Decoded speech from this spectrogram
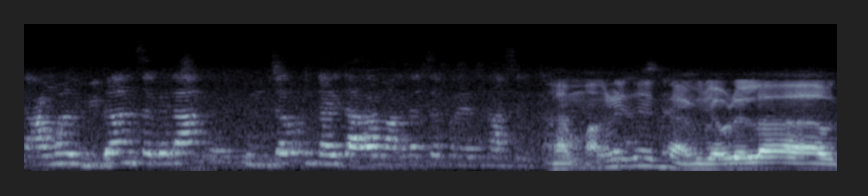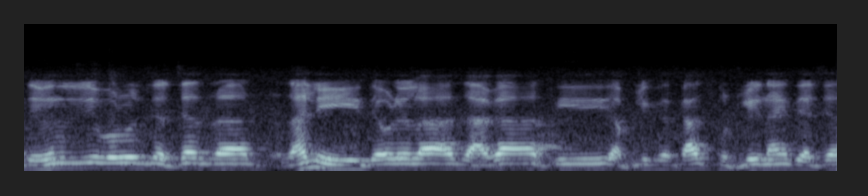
त्यामुळे विधानसभेला तुमच्याकडून काही जागा मागण्याचा प्रयत्न असेल हा, का मागण्याचे आहेत ना ज्यावेळेला देवेंद्रजी बरोबर चर्चा झाली त्यावेळेला जागा ती आपली काच फुटली नाही त्याच्या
